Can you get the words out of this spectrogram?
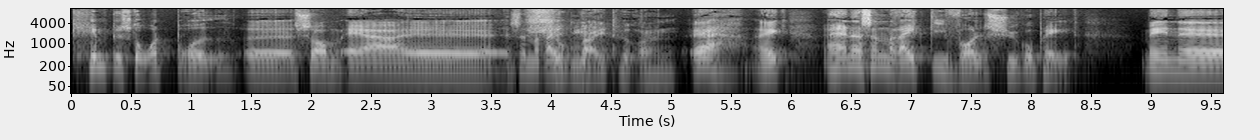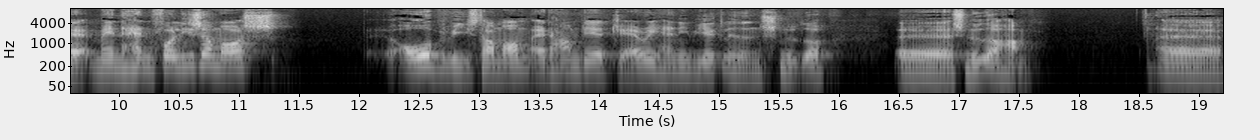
kæmpestort brød, øh, som er øh, sådan rigtig... Knight hedder han. Ja, ikke? Han er sådan en rigtig voldspsykopat. Men, øh, men han får ligesom også overbevist ham om, at ham der Jerry, han i virkeligheden snyder, øh, snyder ham. Øh,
